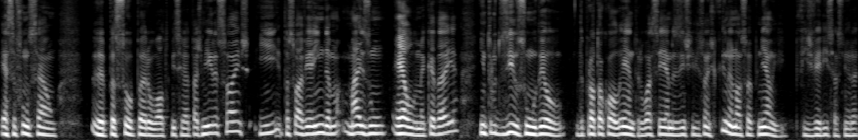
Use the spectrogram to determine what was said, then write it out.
essa função uh, passou para o Alto Comissariado para as Migrações e passou a haver ainda mais um elo na cadeia, introduziu-se um modelo de protocolo entre o ACM e as instituições que, na nossa opinião, e fiz ver isso à senhora,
